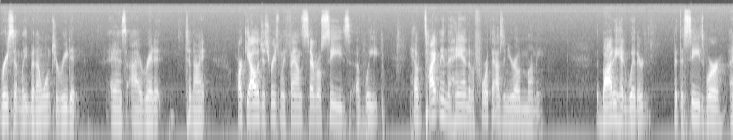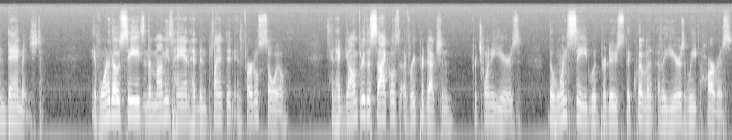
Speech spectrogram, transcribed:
recently, but I want to read it as I read it tonight. Archaeologists recently found several seeds of wheat held tightly in the hand of a 4,000 year old mummy. The body had withered, but the seeds were undamaged. If one of those seeds in the mummy's hand had been planted in fertile soil and had gone through the cycles of reproduction for 20 years, the one seed would produce the equivalent of a year's wheat harvest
